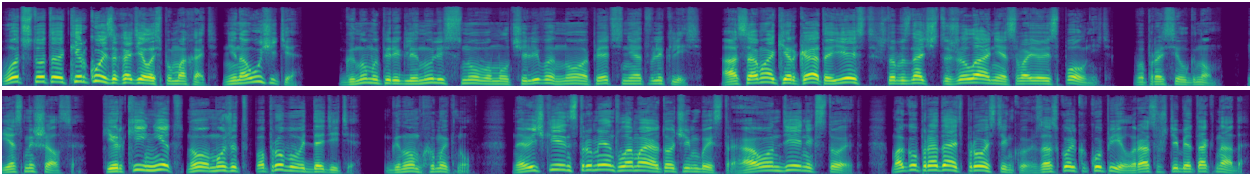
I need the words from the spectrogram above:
«Вот что-то киркой захотелось помахать. Не научите?» Гномы переглянулись снова молчаливо, но опять не отвлеклись. «А сама кирка-то есть, чтобы, значит, желание свое исполнить?» — вопросил гном. Я смешался. «Кирки нет, но, может, попробовать дадите?» Гном хмыкнул. «Новички инструмент ломают очень быстро, а он денег стоит. Могу продать простенькую, за сколько купил, раз уж тебе так надо».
